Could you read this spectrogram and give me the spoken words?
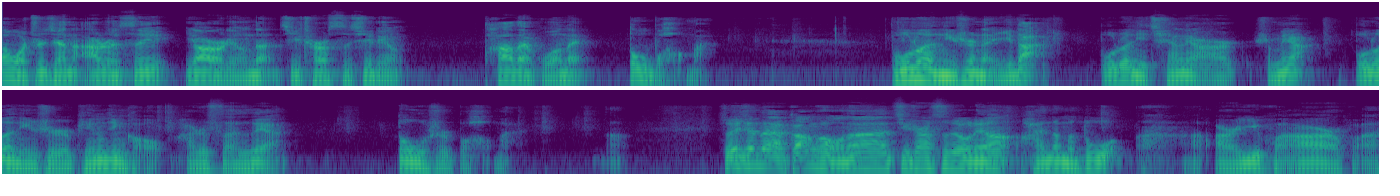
包括之前的 LC 幺二零的 G 叉四七零，它在国内都不好卖。不论你是哪一代，不论你前脸什么样，不论你是平行进口还是 4S 店，都是不好卖啊。所以现在港口呢，G 叉四六零还那么多啊，二一款、二二款。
